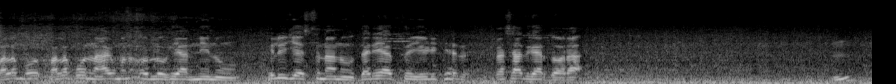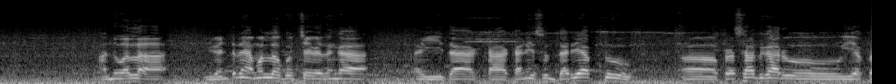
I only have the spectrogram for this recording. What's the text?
పల్లపో పల్లపోలు నాగమనోహర్ లోహియాన్ని నేను తెలియజేస్తున్నాను. దర్యాప్తు ఎడిటర్ ప్రసాద్ గారి ద్వారా. అందువల్ల ఈ వెంటనే అమల్లోకి వచ్చే విధంగా ఈ దా కనీసం దర్యాప్తు ప్రసాద్ గారు ఈ యొక్క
